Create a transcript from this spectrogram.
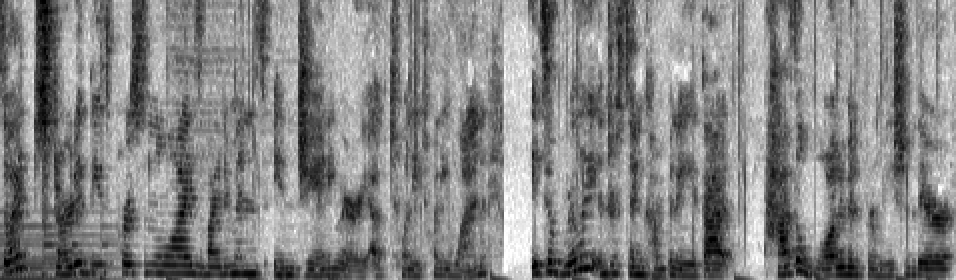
So I started these personalized vitamins in January of 2021. It's a really interesting company that has a lot of information there.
